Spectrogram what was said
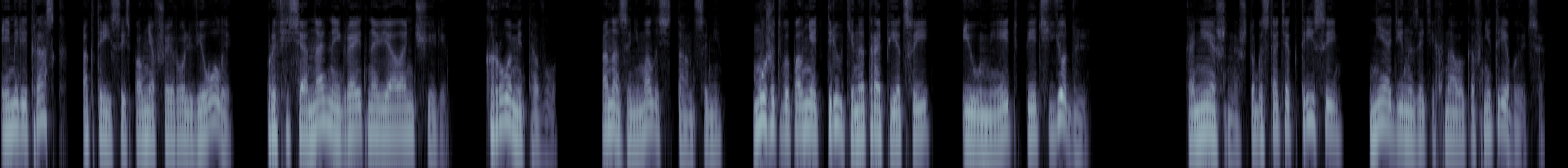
Эмили Траск, актриса, исполнявшая роль Виолы, профессионально играет на виолончели. Кроме того, она занималась танцами, может выполнять трюки на трапеции и умеет петь йодль. Конечно, чтобы стать актрисой, ни один из этих навыков не требуется,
